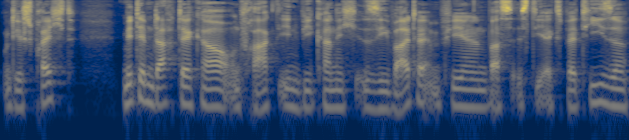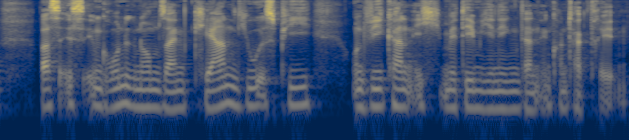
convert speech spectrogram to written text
Und ihr sprecht mit dem Dachdecker und fragt ihn, wie kann ich Sie weiterempfehlen? Was ist die Expertise? Was ist im Grunde genommen sein Kern-USP? Und wie kann ich mit demjenigen dann in Kontakt treten?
